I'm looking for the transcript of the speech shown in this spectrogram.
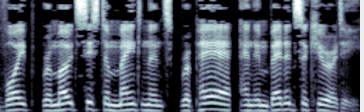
VoIP, remote system maintenance, repair, and embedded security.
